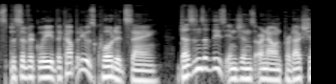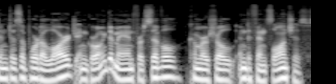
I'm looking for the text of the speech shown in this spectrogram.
Specifically, the company was quoted saying, Dozens of these engines are now in production to support a large and growing demand for civil, commercial, and defense launches.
